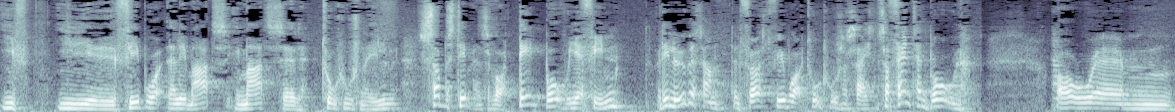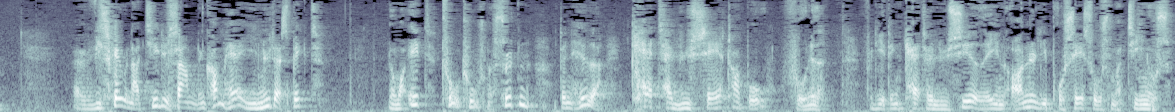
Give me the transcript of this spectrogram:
i, i øh, februar, eller i marts, i marts øh, 2011, så bestemte han sig for, at den bog vil jeg finde. Og det lykkedes ham den 1. februar 2016. Så fandt han bogen. Og øhm, øh, vi skrev en artikel sammen. Den kom her i Nyt Aspekt nummer 1, 2017. Den hedder Katalysatorbog fundet, fordi den katalyserede en åndelig proces hos Martinus.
